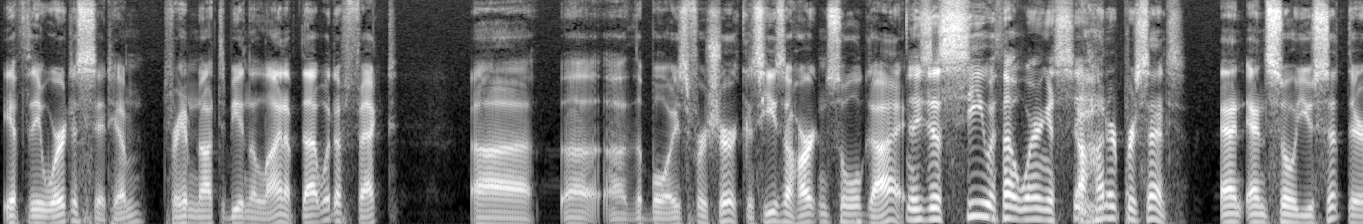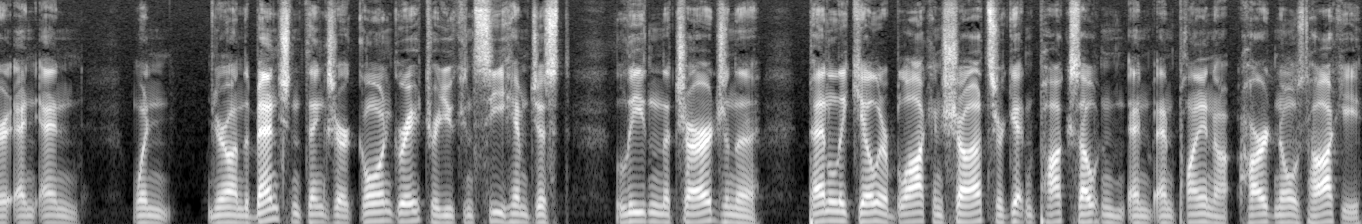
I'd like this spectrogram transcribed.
if they were to sit him for him not to be in the lineup, that would affect uh, uh, uh, the boys for sure because he's a heart and soul guy. He's a C without wearing a C. A hundred percent. And and so you sit there and and when you're on the bench and things aren't going great, or you can see him just leading the charge and the penalty kill or blocking shots or getting pucks out and, and, and playing hard nosed hockey,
